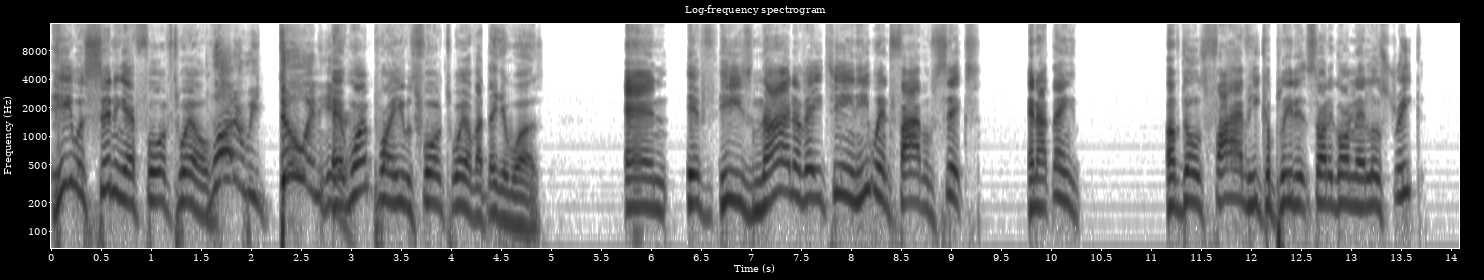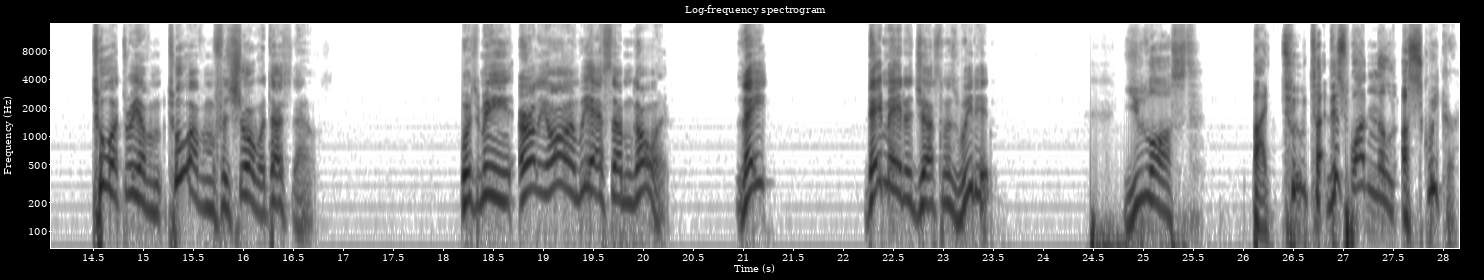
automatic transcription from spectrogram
he was sitting at four of 12. What are we doing here? At one point, he was four of 12, I think it was. And if he's nine of 18, he went five of six. And I think of those five he completed, started going on that little streak, two or three of them, two of them for sure were touchdowns. Which means early on, we had something going. Late, they made adjustments. We did. you lost by two. T- this wasn't a, a squeaker.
